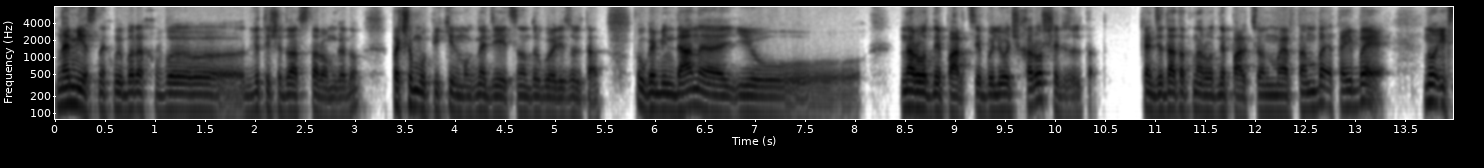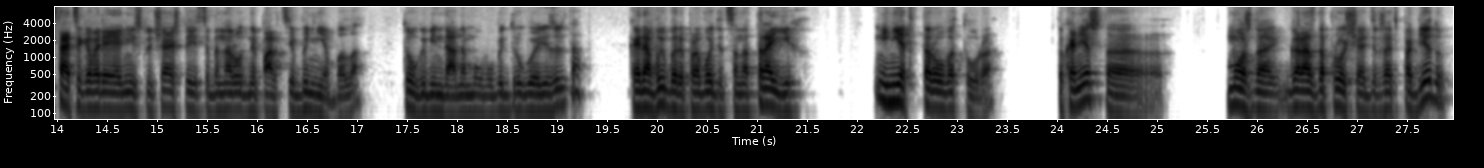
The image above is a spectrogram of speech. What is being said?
на местных выборах в 2022 году. Почему Пекин мог надеяться на другой результат? У Гаминдана и у Народной партии были очень хорошие результаты. Кандидат от Народной партии, он мэр Тайбэя. Ну и, кстати говоря, я не исключаю, что если бы Народной партии бы не было, то у Гаминдана мог бы быть другой результат. Когда выборы проводятся на троих и нет второго тура, то, конечно, можно гораздо проще одержать победу,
